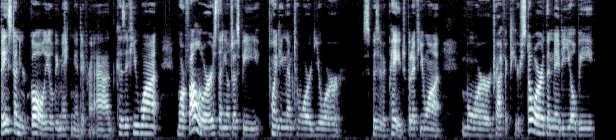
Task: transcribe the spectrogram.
based on your goal, you'll be making a different ad. Because if you want more followers, then you'll just be pointing them toward your specific page. But if you want more traffic to your store, then maybe you'll be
